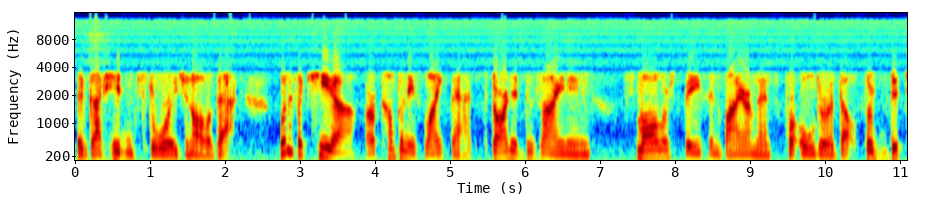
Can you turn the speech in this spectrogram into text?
They've got hidden storage and all of that. What if IKEA or companies like that started designing smaller space environments for older adults? So ditch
